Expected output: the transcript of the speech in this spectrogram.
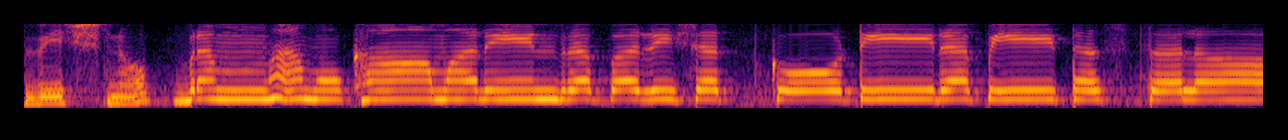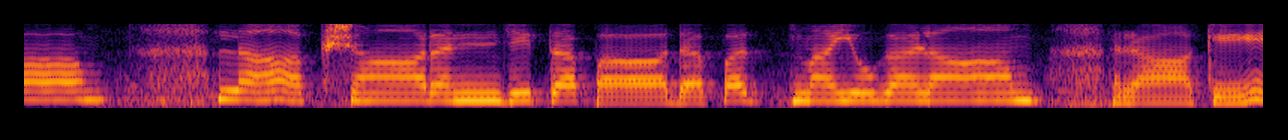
విష్ణుబ్రహ్మముఖామరేంద్రపరిషత్ कोटिरपीठस्थलां लाक्षारञ्जितपादपद्मयुगलां राकेन्दुबिम्बाननां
